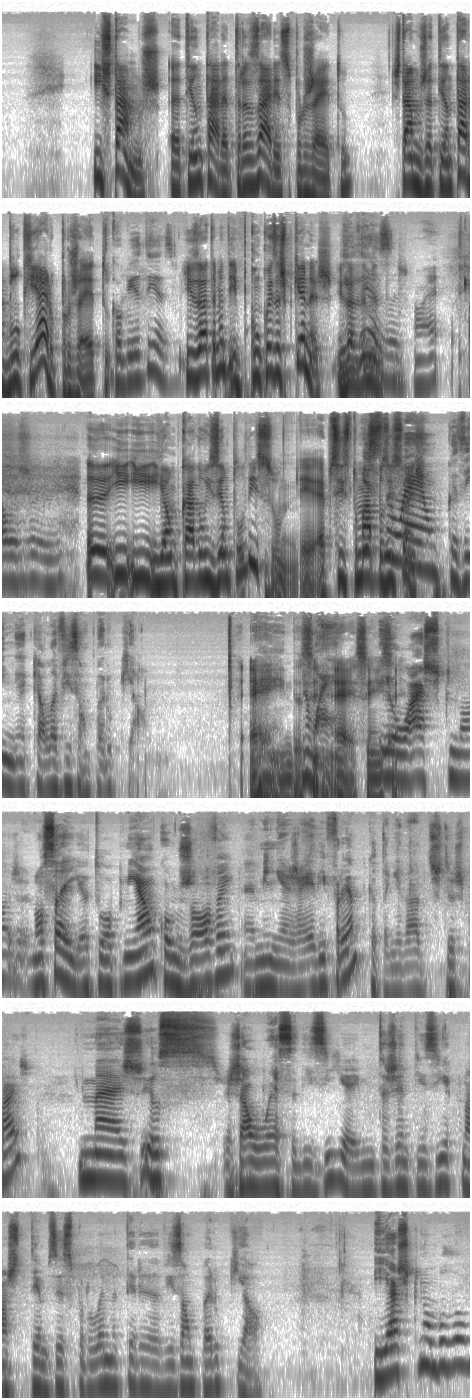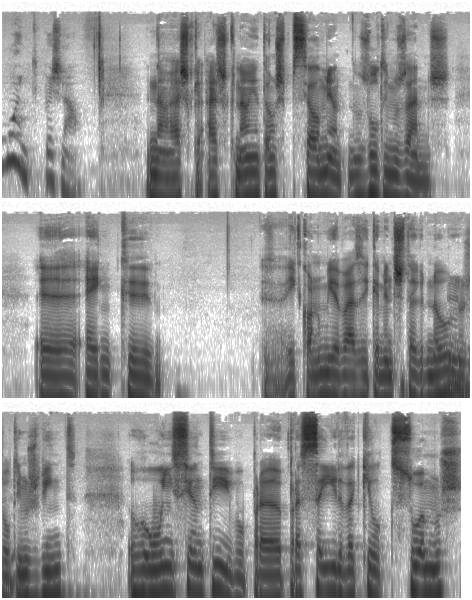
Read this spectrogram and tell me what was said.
e estamos a tentar atrasar esse projeto, estamos a tentar bloquear o projeto. Com miudezas. Exatamente, e com coisas pequenas. Exatamente. não é? Aquelas... Uh, e, e, é um bocado o exemplo disso. É, é preciso tomar Isso posições. Não é um bocadinho aquela visão paroquial. É, ainda não sim. É? é sim, eu sim. acho que nós, não sei, a tua opinião, como jovem, a minha já é diferente, porque eu tenho a idade dos teus pais, mas eu já o essa dizia, e muita gente dizia que nós temos esse problema de ter a visão paroquial. E acho que não mudou muito, pois não. Não, acho que, acho que não, então, especialmente nos últimos anos uh, em que eh, a economia basicamente estagnou, uhum. nos últimos 20, o, o incentivo para, para sair daquilo que somos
